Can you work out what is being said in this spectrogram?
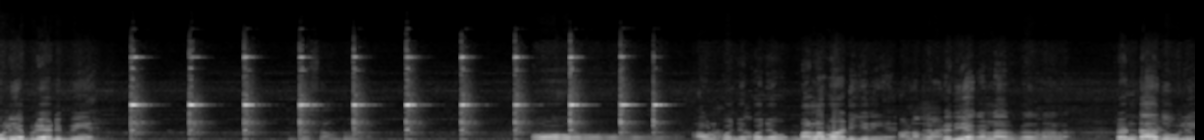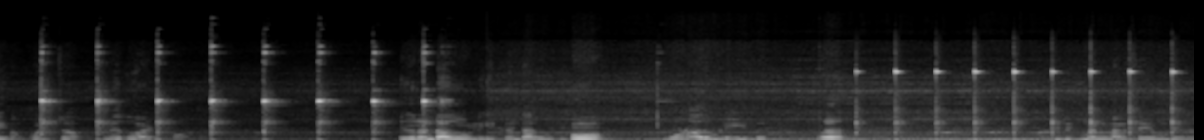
உளி எப்படி அடிப்பீங்க? ஓஹோ அவள் கொஞ்சம் கொஞ்சம் பலமாக அடிக்கிறீங்க. பெரிய கல்லாக இருக்கிறதுனால. ரெண்டாவது உளி கொஞ்சம் மெதுவாக அடிப்போம். இது ரெண்டாவது உளி ரெண்டாவது ஒளி ம். மூணாவது ஒளி இது. ஆ. இதுக்கு மேலே நாங்கள் செய்ய முடியாது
